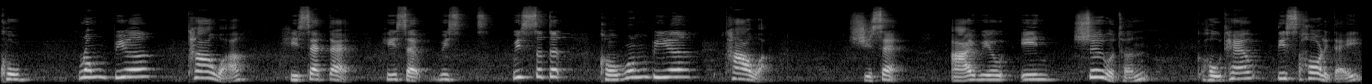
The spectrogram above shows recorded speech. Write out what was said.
Columbia Tower. He said that he said visited Columbia Tower. She said, I will in Sheraton Hotel this holiday.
